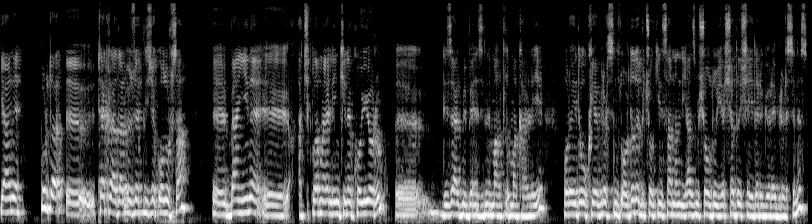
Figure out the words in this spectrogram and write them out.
Yani burada e, tekrardan özetleyecek olursam e, ben yine e, açıklamaya linkine koyuyorum e, dizel mi benzinli mi adlı makaleyi. Orayı da okuyabilirsiniz. Orada da birçok insanın yazmış olduğu, yaşadığı şeyleri görebilirsiniz.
